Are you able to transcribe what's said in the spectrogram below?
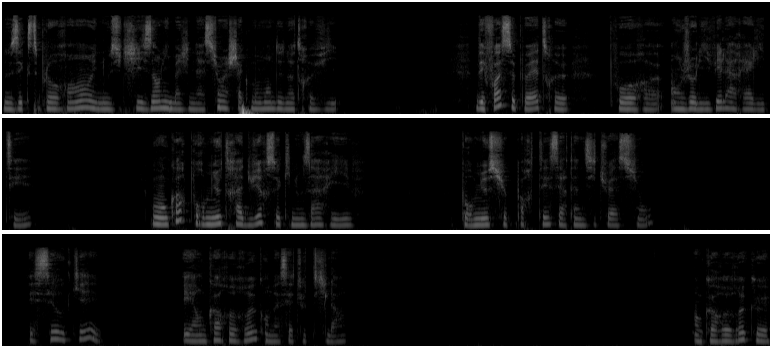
nous explorons et nous utilisons l'imagination à chaque moment de notre vie. Des fois, ce peut être pour euh, enjoliver la réalité, ou encore pour mieux traduire ce qui nous arrive, pour mieux supporter certaines situations, et c'est ok. Et encore heureux qu'on a cet outil-là. Encore heureux que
